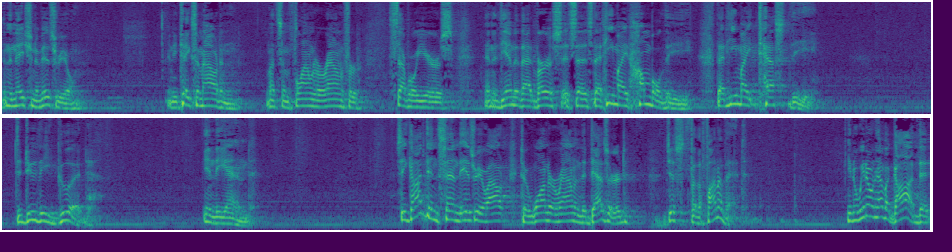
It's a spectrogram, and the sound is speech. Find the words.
in the nation of Israel and he takes them out and lets them flounder around for several years. And at the end of that verse, it says, that he might humble thee, that he might test thee, to do thee good in the end. See, God didn't send Israel out to wander around in the desert just for the fun of it. You know, we don't have a God that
